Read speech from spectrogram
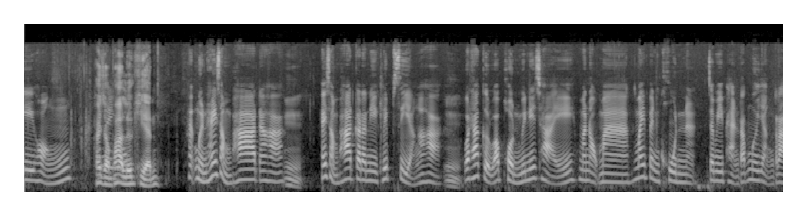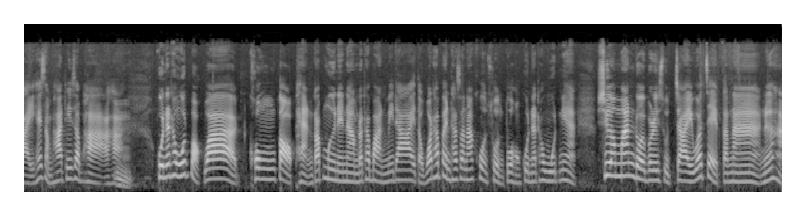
ดีของให้สัมภาษณ์หรือเขียน เหมือนให้สัมภาษณ์นะคะอืมให้สัมภาษณ์กรณีคลิปเสียงอะค่ะอืมว่าถ้าเกิดว่าผลวินิจฉัยมันออกมาไม่เป็นคุณน่ะจะมีแผนรับมืออย่างไร ให้สัมภาษณ์ที่สภาค่ะอืมคุณนัทวุฒิบอกว่าคงตอบแผนรับมือในนามรัฐบาลไม่ได้ แต่ว่าถ้าเป็นทัศนคติส่วนตัวของคุณนัทวุฒิเนี่ยเชื่อมั่นโดยบริสุทธิ์ใจว่าเจตนา เนื้อหา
